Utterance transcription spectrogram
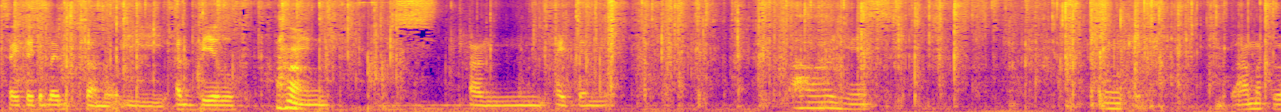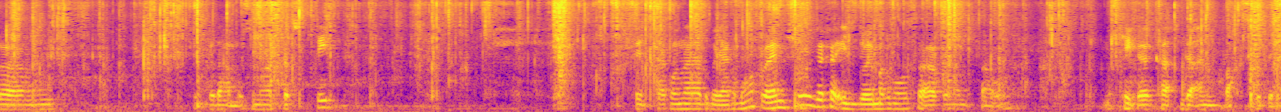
excited ka ba buksan mo i-unveil ang ang item Ah, oh, yes. Okay. Amat lang. Pagkadamo sa mga touch tape excited sa ako na kaya ka mga friends sure gaka-enjoy makamuha sa ako ng tao mas kay ga-unbox ko din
